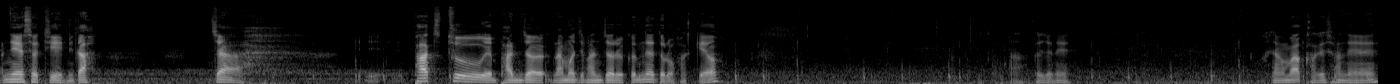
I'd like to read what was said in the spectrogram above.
안녕하세요. 티에입니다. 자, 이 파트 2의 반절, 나머지 반절을 끝내도록 할게요. 아, 그 전에 그냥 막 하기 전에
